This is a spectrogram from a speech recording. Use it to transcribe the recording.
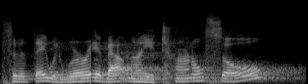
so that they would worry about my eternal soul?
